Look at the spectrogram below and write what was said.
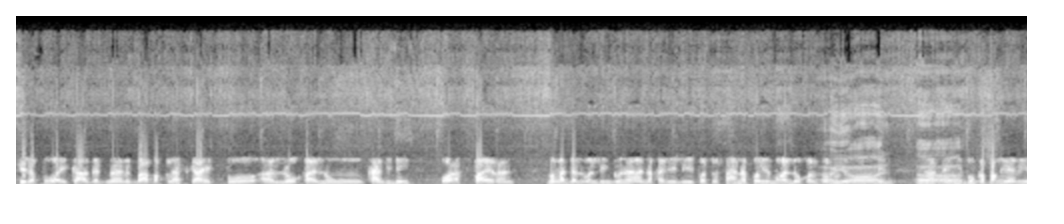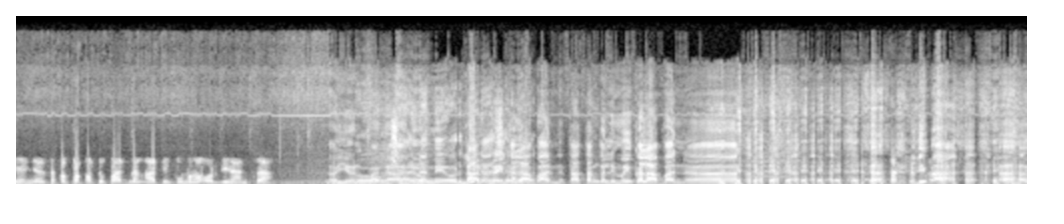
sila po ay kaagad na nagbabaklas kahit po uh, local nung candidate or aspirant, mga dalawang linggo na nakalilipas. So sana po yung mga local government Ayun. units, nasa Oo. pong kapangyarihan yan sa pagpapatupad ng ating pong mga ordinansa. Ayun Oo, pala. sana ano. may Lalo na yung kalaban. Tatanggalin mo yung kalaban. ah. Di ba? Ah,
